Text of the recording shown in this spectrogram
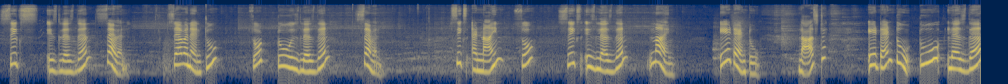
6 is less than 7. 7 and 2. So 2 is less than 7. 6 and 9. So 6 is less than 9 8 and 2 last 8 and 2 2 less than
